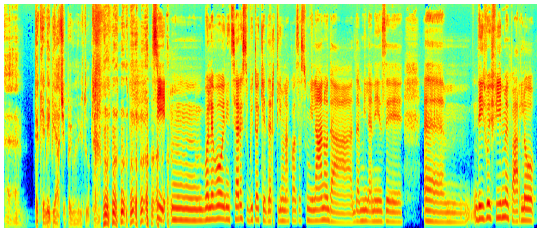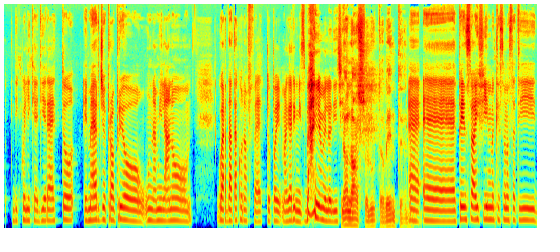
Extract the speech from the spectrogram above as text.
eh, perché mi piace prima di tutto. sì, mh, mm, volevo iniziare subito a chiederti una cosa su Milano da, da milanese. Eh, dei tuoi film, parlo di quelli che hai diretto, emerge proprio una Milano guardata con affetto, poi magari mi sbaglio e me lo dici. No, tu. no, assolutamente. Eh, eh, penso ai film che sono stati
